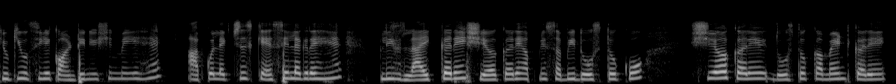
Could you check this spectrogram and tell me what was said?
क्योंकि उसी के कॉन्टिन्यूशन में ये है। आपको लेक्चर्स कैसे लग रहे हैं? प्लीज़ लाइक करें शेयर करें अपने सभी दोस्तों को। शेयर करें, दोस्तों कमेंट करें।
